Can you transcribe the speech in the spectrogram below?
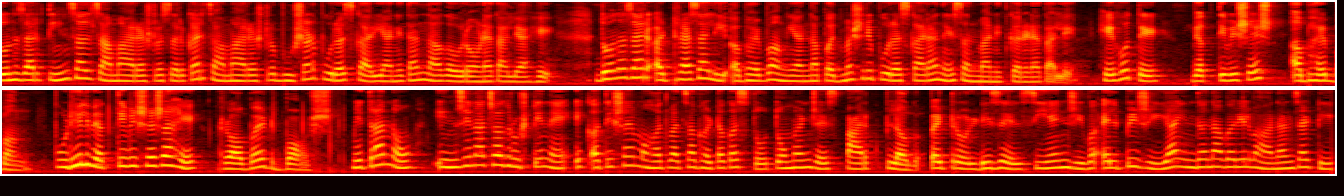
दोन हजार तीन सालचा महाराष्ट्र सरकारचा महाराष्ट्र भूषण पुरस्कार याने त्यांना गौरवण्यात आले आहे. दोन हजार अठरा साली अभय बंग यांना पद्मश्री पुरस्काराने सन्मानित करण्यात आले. हे होते व्यक्तिविशेष अभय बंग. पुढील व्यक्तिविशेष आहे रॉबर्ट बॉश. मित्रांनो इंजिनाच्या दृष्टीने एक अतिशय महत्त्वाचा घटक असतो तो म्हणजे spark plug. Petrol diesel C N G व एल पी जी या इंधनावरील वाहनांसाठी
